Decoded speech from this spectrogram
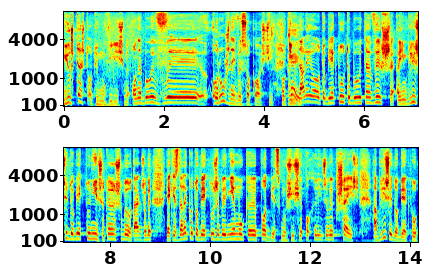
Już też o tym mówiliśmy. One były w e, różnej wysokości. Okej. Im dalej od obiektu, to były te wyższe, a im bliżej do obiektu niższe. To już było tak, żeby jak jest daleko od obiektu, żeby nie mógł e, podbiec, musi się pochylić, żeby przejść. A bliżej do obiektu,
